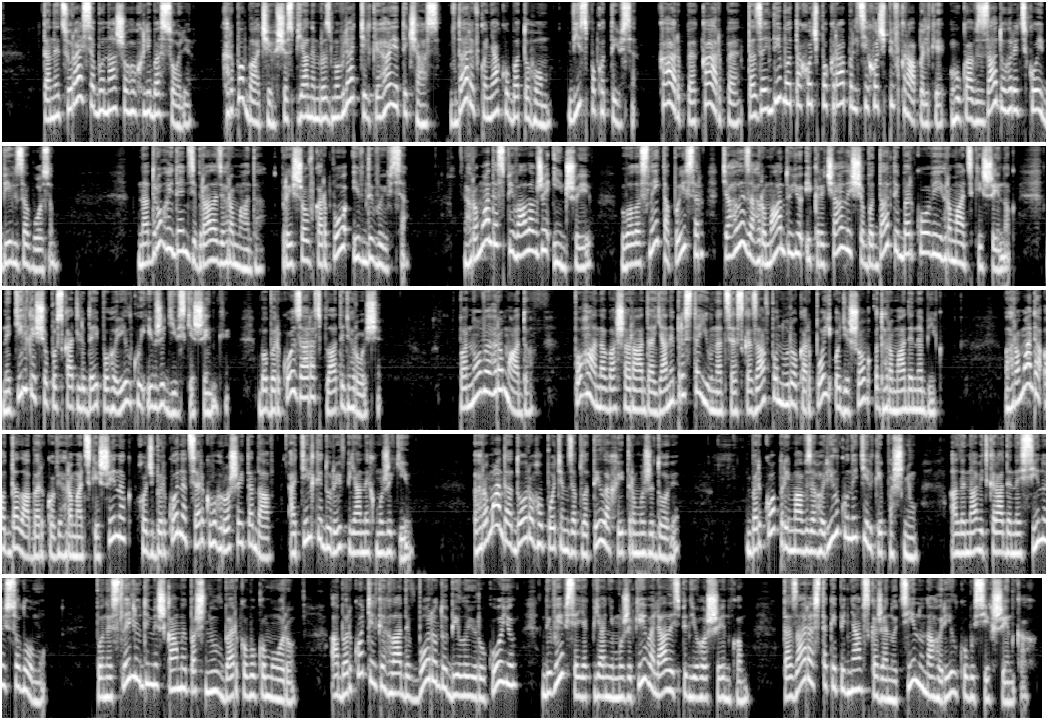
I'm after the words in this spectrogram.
Та не цурайся бо нашого хліба солі. Карпо бачив, що з п'яним розмовлять тільки гаяти час, вдарив коняку батогом. Віз покотився. Карпе, Карпе, та зайди бо та хоч по крапельці, хоч півкрапельки, гукав ззаду Грицько і біг за возом. На другий день зібралась громада. Прийшов Карпо і вдивився. Громада співала вже іншою. Волосний та писар тягли за громадою і кричали, щоб отдати Беркові й громадський шинок, не тільки що пускать людей по горілку і в жидівські шинки, бо Берко зараз платить гроші. Панове громадо, погана ваша рада, я не пристаю на це, сказав понуро Карпо й одійшов від громади на бік. Громада отдала Беркові громадський шинок, хоч Берко на церкву грошей та дав, а тільки дурив п'яних мужиків. Громада дорого потім заплатила хитрому жидові. Берко приймав за горілку не тільки пашню, але навіть крадене сіно й солому. Понесли люди мішками пашню в Беркову комору, а Берко тільки гладив бороду білою рукою, дивився, як п'яні мужики валялись під його шинком, та зараз таки підняв скажену ціну на горілку в усіх шинках.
